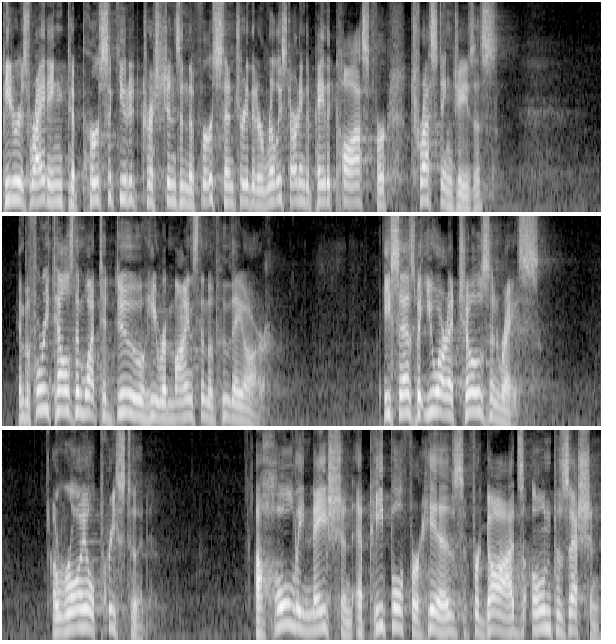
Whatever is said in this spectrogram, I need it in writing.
Peter is writing to persecuted Christians in the first century that are really starting to pay the cost for trusting Jesus. And before he tells them what to do, he reminds them of who they are. He says, But you are a chosen race, a royal priesthood, a holy nation, a people for his, for God's own possession.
